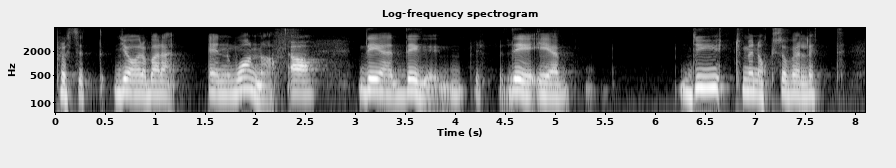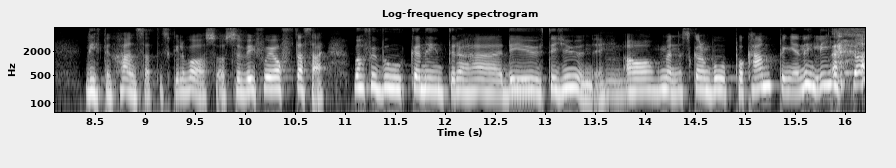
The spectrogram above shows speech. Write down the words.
plötsligt göra bara en one-off. Ja. Det, det, det är dyrt men också väldigt liten chans att det skulle vara så. Så vi får ju ofta så här, varför bokar ni inte det här? Det är ju ute i juni. Ja, men ska de bo på campingen i Lita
